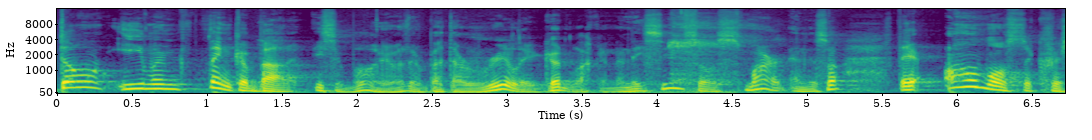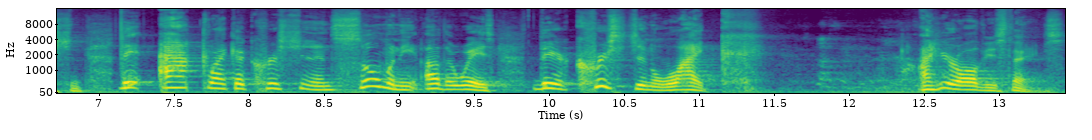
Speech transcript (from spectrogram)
Don't even think about it. He said, Boy, oh, but they're really good looking and they seem so smart and they're so they're almost a Christian. They act like a Christian in so many other ways. They're Christian like. I hear all these things.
